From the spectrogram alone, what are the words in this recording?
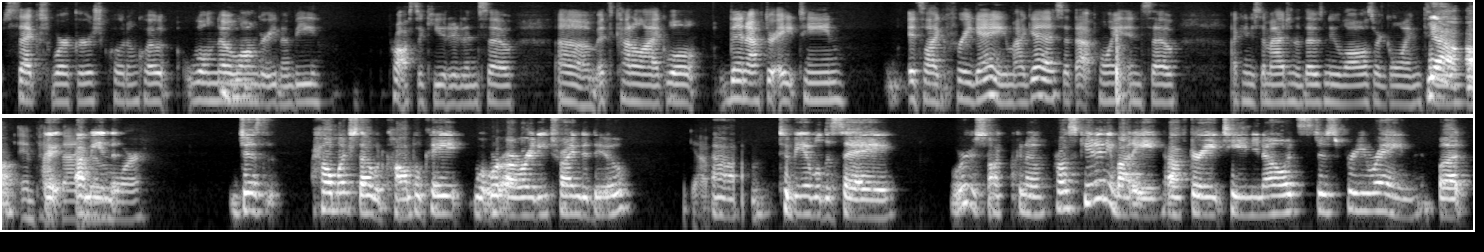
sex workers, quote unquote, will no mm-hmm. longer even be prosecuted. And so um, it's kind of like, well, then after 18, it's like free game, I guess, at that point. And so I can just imagine that those new laws are going to yeah, impact that I mean, more. Just how much that would complicate what we're already trying to do. Yeah. Um, to be able to say, we're just not going to prosecute anybody after 18, you know, it's just free reign. But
